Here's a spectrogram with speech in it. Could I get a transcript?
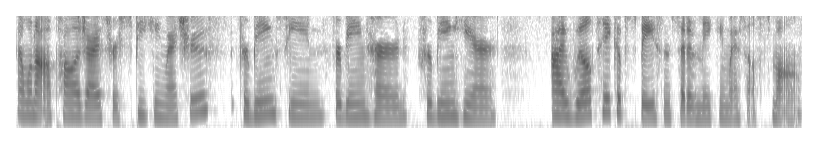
I will not apologize for speaking my truth, for being seen, for being heard, for being here. I will take up space instead of making myself small.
